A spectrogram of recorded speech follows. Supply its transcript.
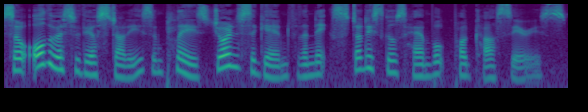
So, all the best with your studies, and please join us again for the next Study Skills Handbook podcast series.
